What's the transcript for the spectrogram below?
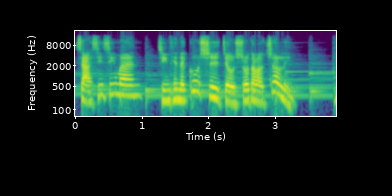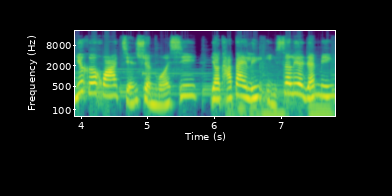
小星星们，今天的故事就说到了这里。耶和华拣选摩西，要他带领以色列人民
